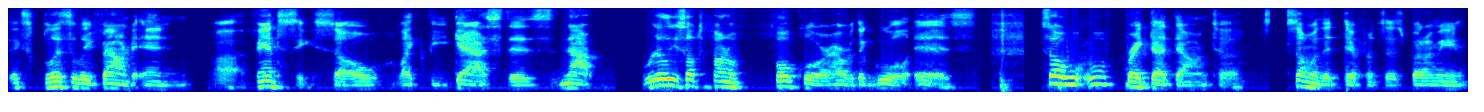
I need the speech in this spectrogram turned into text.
explicitly found in uh, fantasy. So, like the ghast is not really something found in folklore, however, the ghoul is. So, we'll break that down to some of the differences. But I mean,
